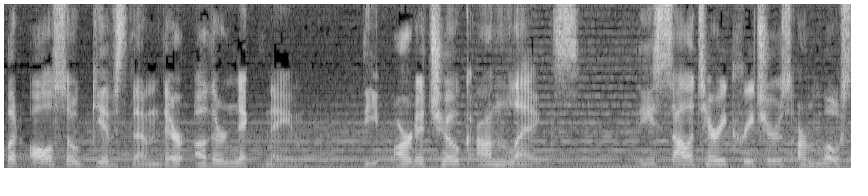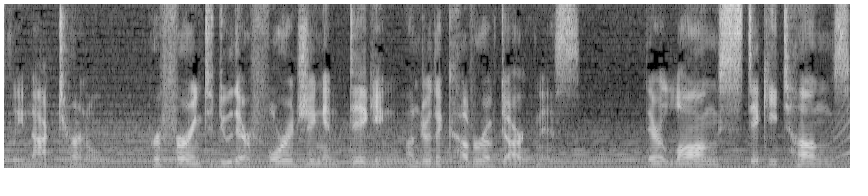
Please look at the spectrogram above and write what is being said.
but also gives them their other nickname, the artichoke on legs. These solitary creatures are mostly nocturnal, preferring to do their foraging and digging under the cover of darkness. Their long, sticky tongues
